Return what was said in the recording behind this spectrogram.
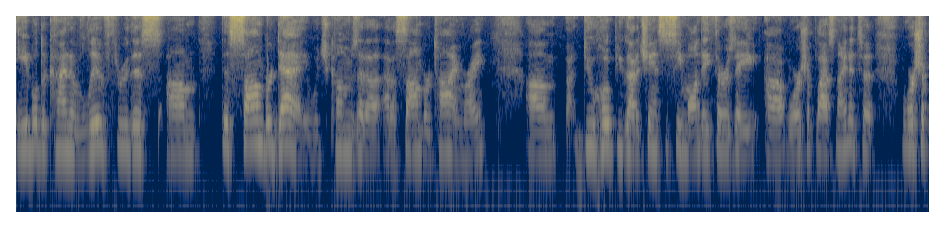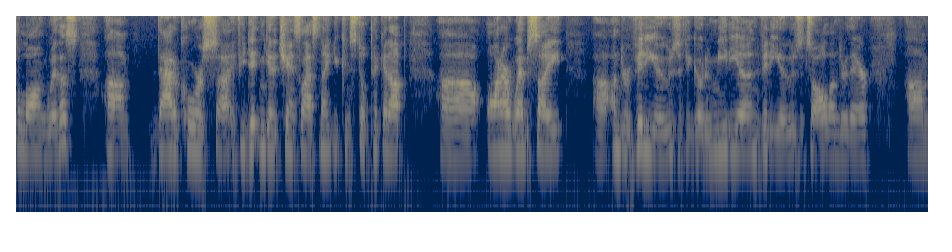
able to kind of live through this um, this somber day, which comes at a, at a somber time, right? Um, I do hope you got a chance to see Maundy, Thursday uh, worship last night and to worship along with us. Um, that, of course, uh, if you didn't get a chance last night, you can still pick it up uh, on our website uh, under videos. If you go to media and videos, it's all under there. Um,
